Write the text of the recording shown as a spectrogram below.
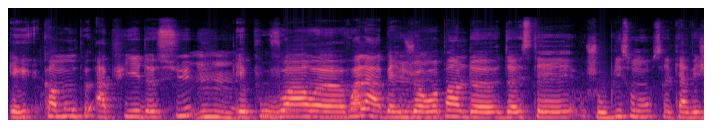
et comment on peut appuyer dessus Mhm. et pouvoir, euh, voilà, ben, je reparle de, de c'était, j'ai oublié son nom, celle qui avait. Mhm.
